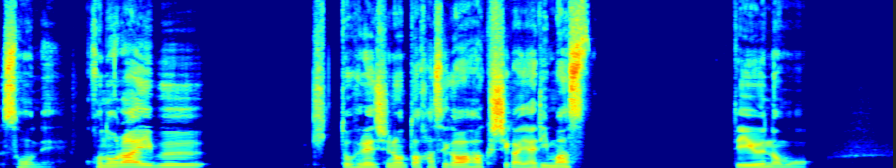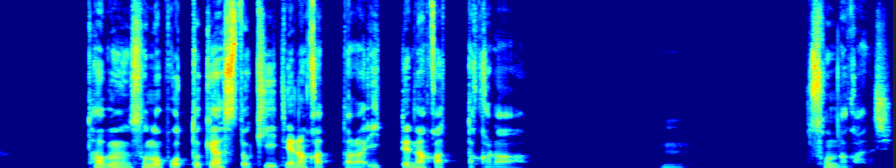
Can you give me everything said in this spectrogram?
そうね。このライブ、きっとフレシノと長谷川博士がやりますっていうのも、多分そのポッドキャスト聞いてなかったら言ってなかったから、うん。そんな感じ。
